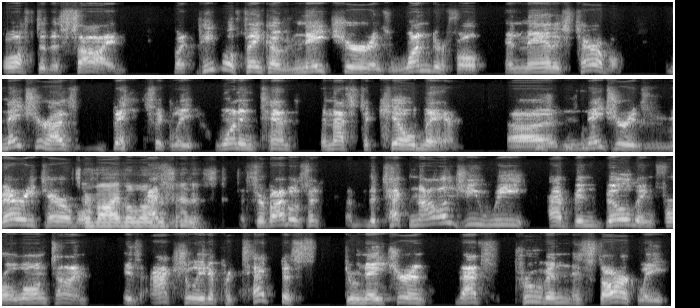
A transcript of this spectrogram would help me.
off to the side, but people think of nature as wonderful and man is terrible. Nature has basically one intent, and that's to kill man. Uh, nature is very terrible. Survival of As, the fittest. Survival of the technology we have been building for a long time is actually to protect us through nature. And that's proven historically.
